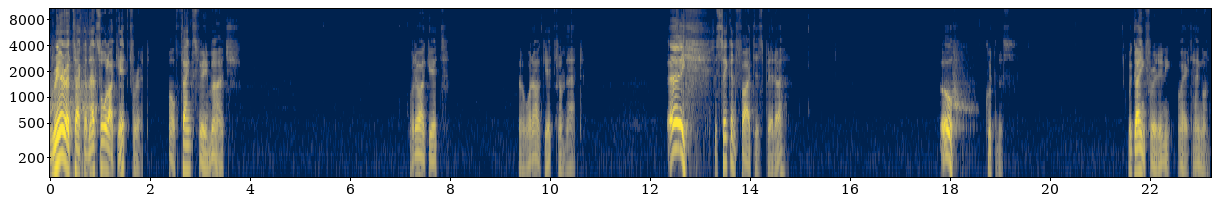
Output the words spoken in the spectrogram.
Rear attack, and that's all I get for it. Well, thanks very much. What do I get? Now, what do I get from that? Hey, the second fight is better. Oh, goodness. We're going for it any... Wait, hang on.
